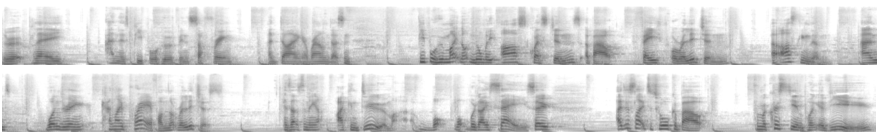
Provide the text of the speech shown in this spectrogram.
that are at play, and there's people who have been suffering and dying around us. And people who might not normally ask questions about faith or religion are asking them and wondering, can I pray if I'm not religious? Is that something I can do? What, what would I say? So I just like to talk about, from a Christian point of view,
